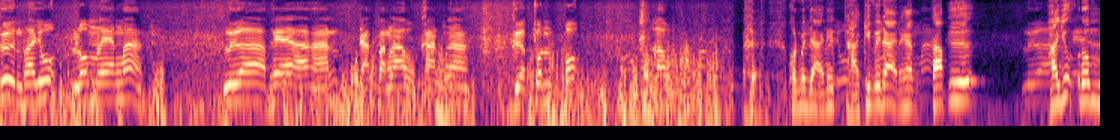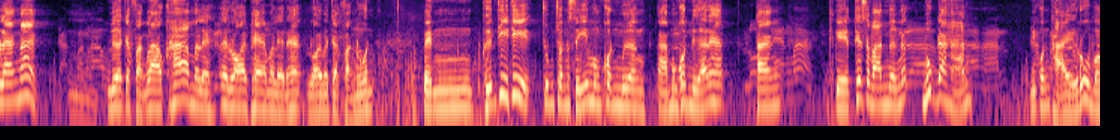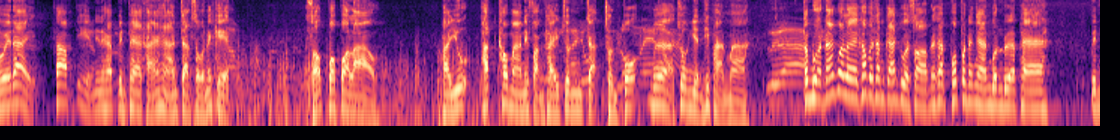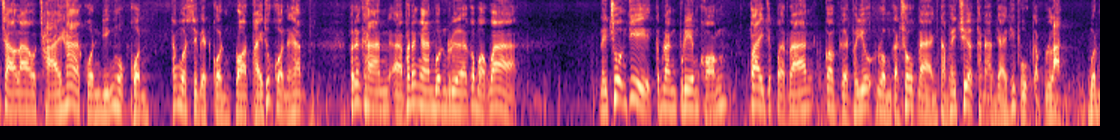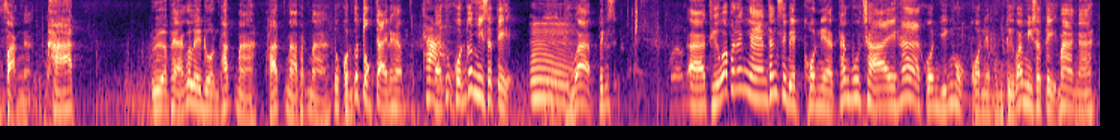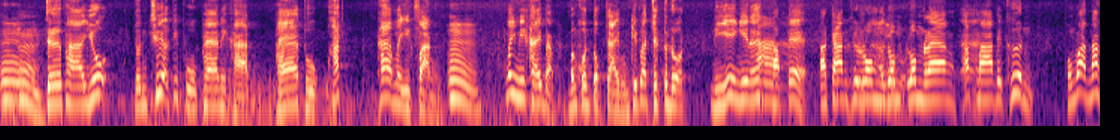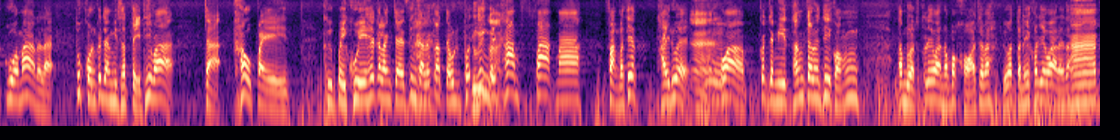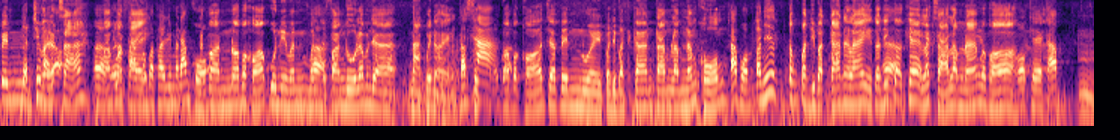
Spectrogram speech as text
คลื่นพายุลมแรงมาก เรือแพอาหารจากฝั่งลาวขาดเมื่อเกือบชนโป๊ะเรา คนบรรยายนี่ถ่ายคลิปไว้ได้นะครับครับคือเรือพายุลมแรงมากจากฝั่งลาวเรือจากฝั่งลาวข้ามมาเลยเอ้ยลอยแพมาเลยนะฮะลอยมาจากฝั่งนู้น เป็นพื้นที่ที่ชุมชนสีมงคลเมืองอ่ามงคลเหนือนะครับลมทางแรงมากเขตเทศบาลเมืองนมุกดาหารอาหาร มีคนถ่ายรูปเอาไว้ได้ครับที่เห็นนี่นะครับเป็นแพขายอาหารจากสวรรณเขตสปปลาว พายุพัดเข้ามาในฝั่งไทยจนจะชนโป๊ะเมื่อช่วงเย็นที่ผ่านมาเรือตำรวจนั้นก็เลยเข้าไปทำการตรวจสอบนะครับ พบพนักงานบนเรือแพเป็นชาวลาวชาย 5 คนหญิง 6 คน ทั้งหมด 11 คนปลอดภัยทุกคนนะครับ พนักงานอ่าพนักงานบนเรือก็บอกว่า ในช่วงที่กำลังเตรียมของ ใกล้จะเปิดร้านก็เกิดพายุลมกระโชกแรงทำให้เชือกขนาดใหญ่ที่ผูกกับหลักบนฝั่งน่ะขาด เรือแพก็เลยโดนพัดมา พัดมาพัดมา ทุกคนก็ตกใจนะครับค่ะแต่ทุกคนก็มีสติอืมนี่ถือว่าเป็นอ่าถือว่าพนักงานทั้ง 11 คนเนี่ยทั้งผู้ชาย 5 คนหญิง 6 คนเนี่ยผมถือว่ามีสติมากนะ เจอพายุจนเชือกที่ผูกแพนี่ขาด แพถูกพัดข้ามมาอีกฝั่งอืมไม่มีใครแบบบางคนตกใจ ผมคิดว่าจะกระโดด หนีอย่างนี้นะอ่าครับเป้อาการคือลมเอาอยู่ลมลมแรงพัดอ่ามมาไปขึ้น ผมว่าน่ากลัวมากนั่นแหละ ทุกคนก็ยังมีสติที่ว่าจะเข้าไปคือไปคุยให้กำลังใจซึ่งกันแล้วก็แต่อยู่ยิ่งก่ไปอนข้ามฟากมาฝั่งประเทศไทยด้วยอ่าเพราะว่าก็จะมีทั้งเจ้าหน้าที่ของ ตำรวจเขาเรียกว่านปขใช่ไหมหรือว่าตอนนี้เขาเรียกว่าอะไรนะอ่าเป็นเปลี่ยนชื่อใหม่หน่วยแล้วรักษาเออความปลอดภัยความปลอดภัยริมแม่น้ำโขแต่งก่อนนปขคุณนี่มันมันอ่าจะฟังดูแล้วมันจะหนักไปหน่อยคลาสสิกค่ะนปขจะเป็นหน่วยปฏิบัติการตามลำน้ำโขงครับผมตอนนี้ต้องปฏิบัติการอะไร ตอนนี้เออก็แค่รักษาลำน้ำก็พอโอเคครับอืม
